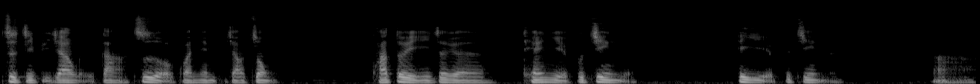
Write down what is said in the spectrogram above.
自己比较伟大，自我观念比较重。他对于这个天也不敬的，地也不敬的，啊，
